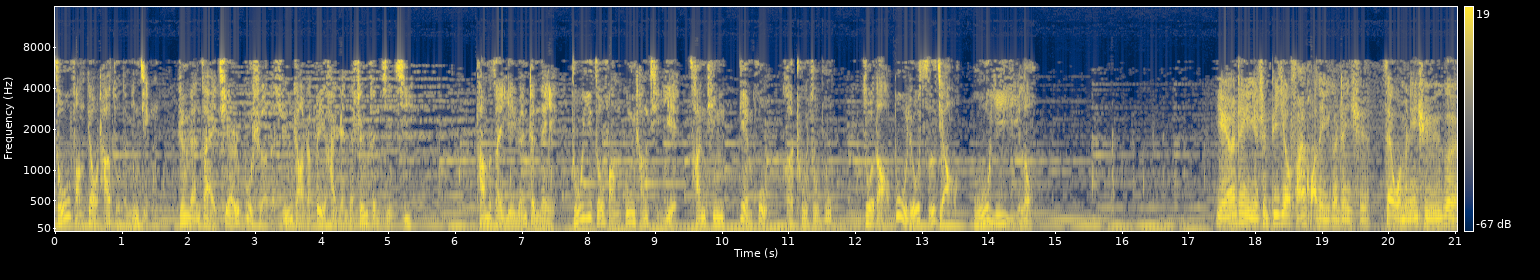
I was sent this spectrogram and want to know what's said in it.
走访调查组的民警仍然在锲而不舍地寻找着被害人的身份信息。他们在野原镇内。逐一走访工厂、企业、餐厅、店铺和出租屋，做到不留死角，无一遗漏。野原镇也是比较繁华的一个镇区，在我们林区有一个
